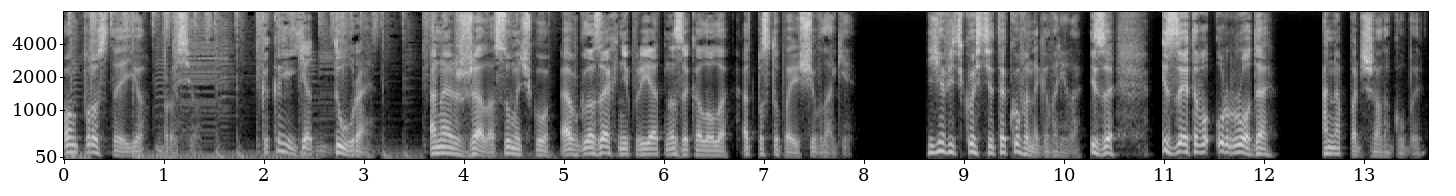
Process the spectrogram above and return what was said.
Он просто ее бросил. «Какая я дура!» Она сжала сумочку, а в глазах неприятно заколола от поступающей влаги. «Я ведь Косте такого наговорила. Из-за... из-за этого урода!» Она поджала губы.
